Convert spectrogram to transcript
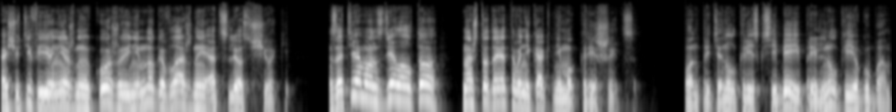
ощутив ее нежную кожу и немного влажные от слез щеки. Затем он сделал то, на что до этого никак не мог решиться. Он притянул Крис к себе и прильнул к ее губам.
